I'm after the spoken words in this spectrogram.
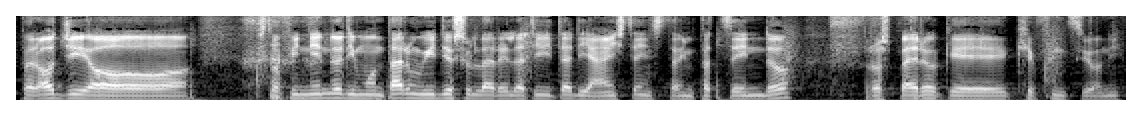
Per oggi ho... sto finendo di montare un video sulla relatività di Einstein, sto impazzendo, però spero che, che funzioni.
